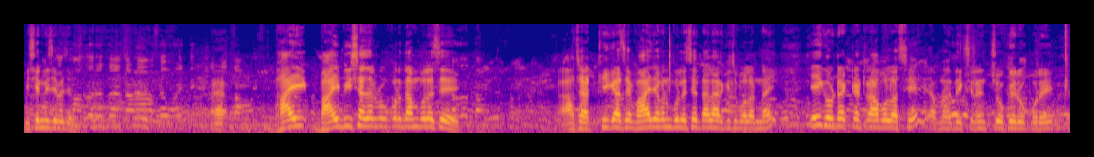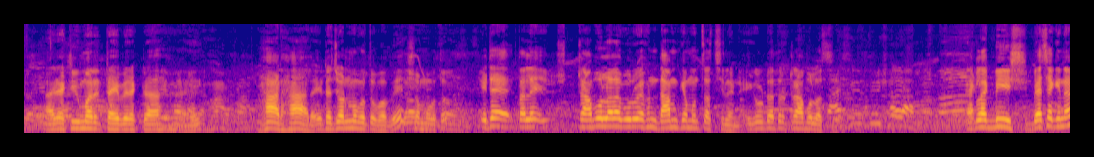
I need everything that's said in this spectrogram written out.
বিশের নিচে বেচে ভাই ভাই বিশ হাজার উপরে দাম বলেছে। আচ্ছা ঠিক আছে ভাই যখন বলেছে তাহলে আর কিছু বলার নাই। এই গরুটা একটা ট্রাবল আছে আপনারা দেখছিলেন চোখের উপরে আর একটা টিউমার টাইপের একটা এই, হাড় হাড় এটা জন্মগতভাবে সম্ভবত। এটা তাহলে ট্রাবলওয়ালা গরু এখন দাম কেমন চাচ্ছিলেন? এই গরুটা তো ট্রাবল আছে। এক লাখ বিশ বেচা কিনা?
